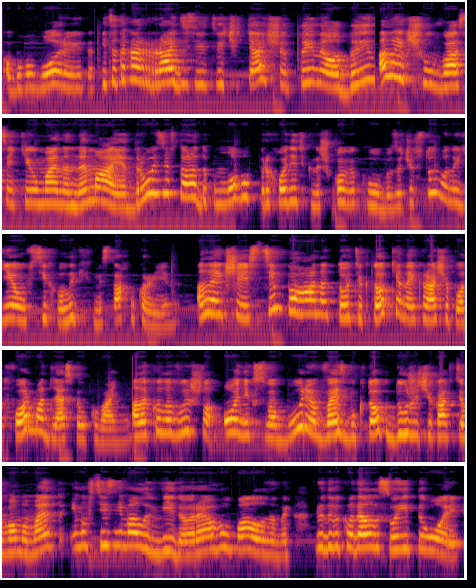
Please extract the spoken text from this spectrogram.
обговорюєте. І це така радість від відчуття, що ти не один. Але якщо у вас, як і у мене, немає друзів, то на допомогу приходять книжкові клуби. Зачасту вони є у всіх великих містах України. Але якщо і з цим погано, то TikTok є найкраща платформа для спілкування. Але коли вийшла Оніксова буря, весь BookTok дуже чекав цього моменту, і ми всі знімали відео, реагували на них. Люди викладали свої теорії.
